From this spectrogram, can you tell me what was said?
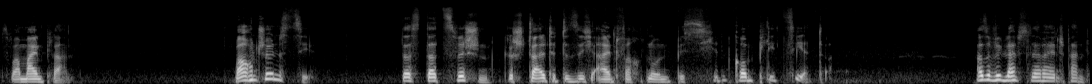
Das war mein Plan. War auch ein schönes Ziel. Das dazwischen gestaltete sich einfach nur ein bisschen komplizierter. Also wie bleibst du dabei entspannt?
